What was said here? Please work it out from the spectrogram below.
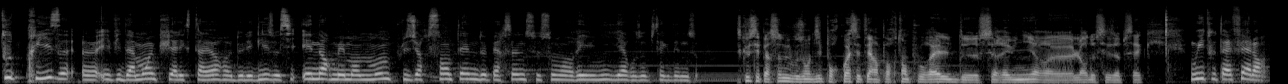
toute prise, euh, évidemment. Et puis à l'extérieur de l'église aussi, énormément de monde. Plusieurs centaines de personnes se sont réunies hier aux obsèques d'Enzo. Est-ce que ces personnes vous ont dit pourquoi c'était important pour elles de se réunir euh, lors de ces obsèques? Oui, tout à fait. Alors,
